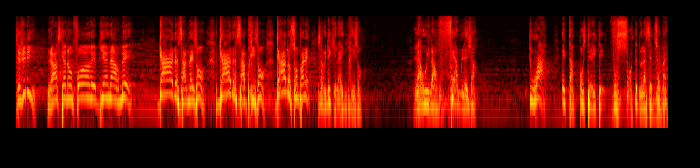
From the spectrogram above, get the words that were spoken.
Jésus dit, lorsqu'un homme fort et bien armé garde sa maison, garde sa prison, garde son palais, ça veut dire qu'il a une prison. Là où il enferme les gens. Toi et ta postérité, vous sortez de là cette semaine.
